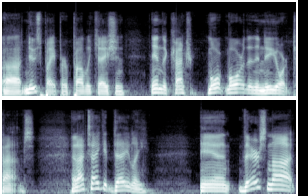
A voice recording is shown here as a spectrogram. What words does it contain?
uh, newspaper publication in the country, more more than the New York Times. And I take it daily, and there's not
